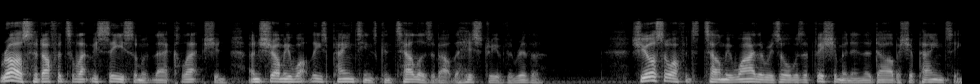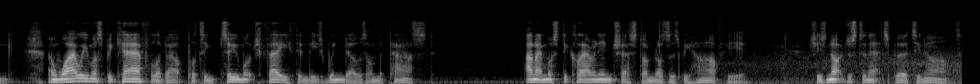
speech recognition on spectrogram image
Ros had offered to let me see some of their collection and show me what these paintings can tell us about the history of the river. She also offered to tell me why there is always a fisherman in a Derbyshire painting, and why we must be careful about putting too much faith in these windows on the past. And I must declare an interest on Ros's behalf here. She's not just an expert in art,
